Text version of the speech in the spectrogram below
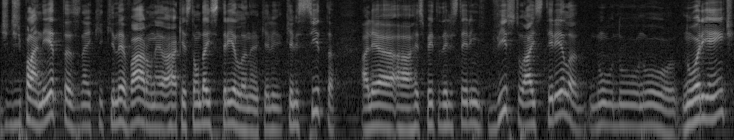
de, de planetas, né, que, que levaram, né, a questão da estrela, né, que ele que ele cita ali a, a respeito deles terem visto a estrela no, no, no, no Oriente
